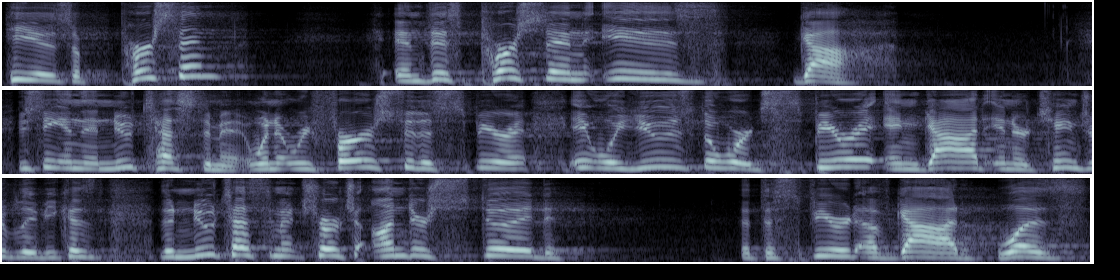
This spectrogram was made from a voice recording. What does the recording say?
He is a person and this person is God. You see, in the New Testament, when it refers to the Spirit, it will use the word Spirit and God interchangeably because the New Testament church understood that the Spirit of God was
